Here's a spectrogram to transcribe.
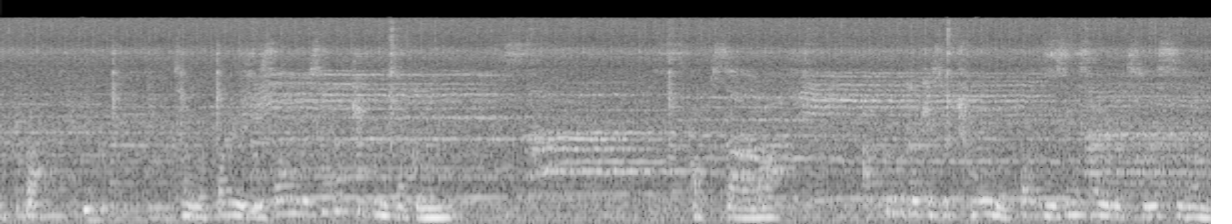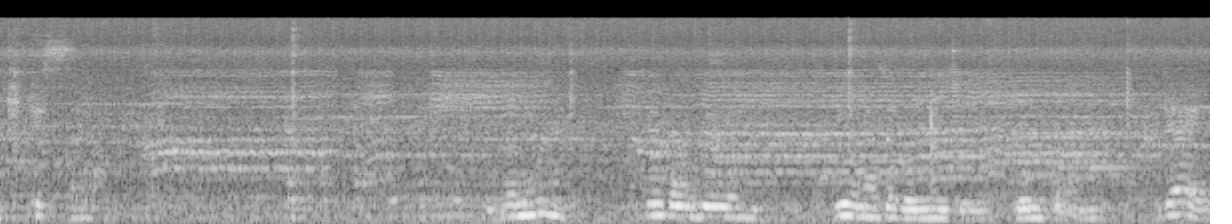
오빠, 전 오빠를 이성으로 생각해 본 적은 없어요. 앞으로도 계속 좋은 오빠 동생 사이로 지냈으면 좋겠어요. 너는 내가 왜 이혼하자고 했는지 모를 거야. 그래,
